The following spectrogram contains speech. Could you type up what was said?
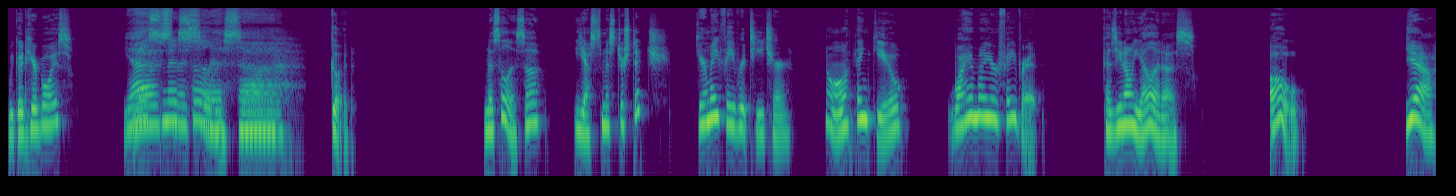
We good here, boys? Yes, Miss Alyssa. Good. Miss Alyssa? Yes, Mr. Stitch? You're my favorite teacher. Aw, thank you. Why am I your favorite? Because you don't yell at us. Oh. Yeah,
